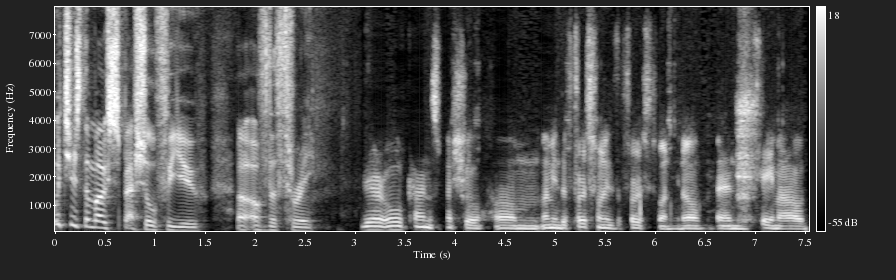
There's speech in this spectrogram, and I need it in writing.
Which is the most special for you uh, of the three? They're all kind of special. Um, I mean, the first one is the first one, you know, and came out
